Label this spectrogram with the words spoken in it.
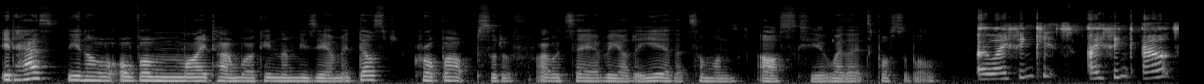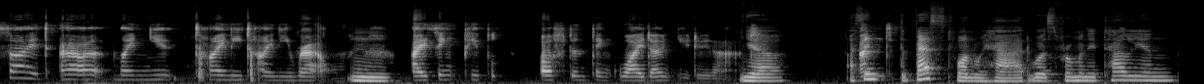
it has, you know, over my time working in the museum, it does crop up sort of, I would say, every other year that someone asks you whether it's possible. Oh, I think it's. I think outside our minute, tiny, tiny realm, Mm. I think people often think, "Why don't you do that?" Yeah. I think And- the best one we had was from an Italian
